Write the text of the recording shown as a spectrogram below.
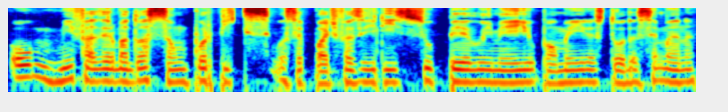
ou me fazer uma doação por Pix, você pode fazer isso pelo e-mail palmeiras toda semana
